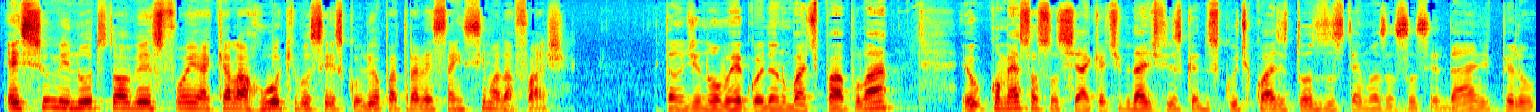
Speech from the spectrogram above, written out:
Esse um minuto talvez foi aquela rua que você escolheu para atravessar em cima da faixa. Então, de novo, recordando o bate-papo lá, eu começo a associar que a atividade física discute quase todos os temas da sociedade pelo,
